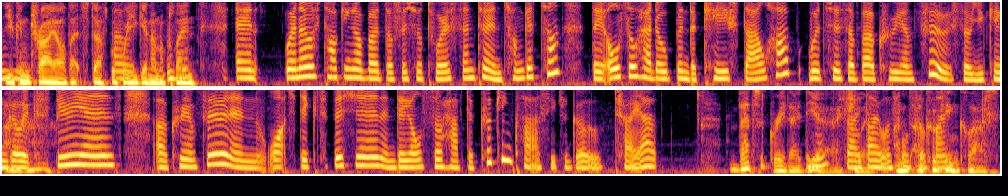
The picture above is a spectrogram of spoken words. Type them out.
you can try all that stuff before you get on a plane. And when I was talking about the official tourist center in Cheonggyecheon, they also had opened the K Style Hub, which is about Korean food. So you can go experience uh, Korean food and watch the exhibition. And they also have the cooking class you can go try out. That's a great idea, Mhm. I actually. it was also a cooking fun. class.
